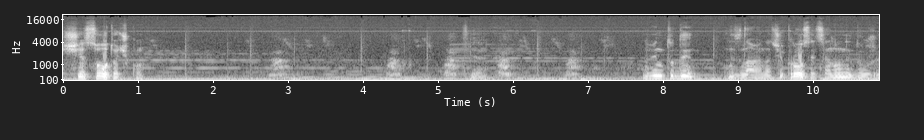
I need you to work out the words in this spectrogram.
ще соточку. Так. Ну він туди, не знаю, наче проситься, ну не дуже.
